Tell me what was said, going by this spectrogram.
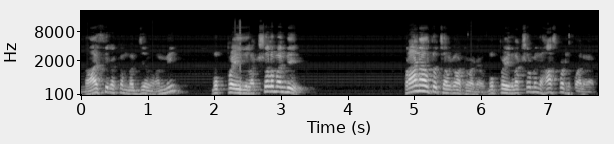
నాసి రకం మద్యం అమ్మి ముప్పై ఐదు లక్షల మంది ప్రాణాలతో చెలగాటవాడారు ముప్పై ఐదు లక్షల మంది హాస్పిటల్ పాలయ్యారు.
